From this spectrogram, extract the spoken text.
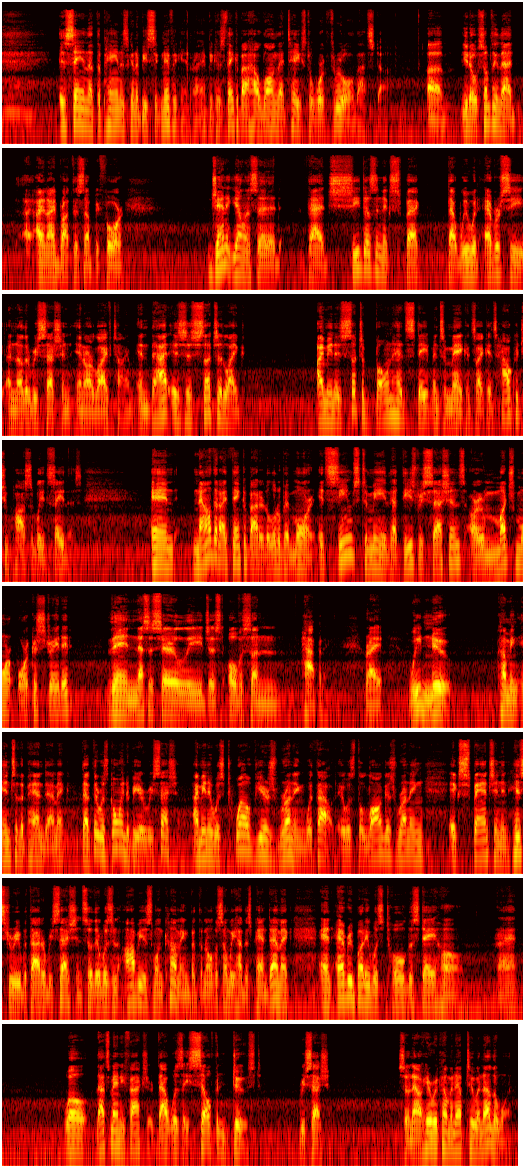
is saying that the pain is going to be significant right? Because think about how long that takes to work through all that stuff. Um, you know something that and i brought this up before. Janet yellen said that she doesn't expect that we would ever see another recession in our lifetime. And that is just such a like I mean, it's such a bonehead statement to make. It's like it's how could you possibly say this? And now that I think about it a little bit more, it seems to me that these recessions are much more orchestrated than necessarily just all of a sudden happening, right? We knew coming into the pandemic that there was going to be a recession. I mean, it was 12 years running without. It was the longest running expansion in history without a recession. So there was an obvious one coming, but then all of a sudden we had this pandemic and everybody was told to stay home, right? Well, that's manufactured. That was a self-induced recession. So now here we're coming up to another one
